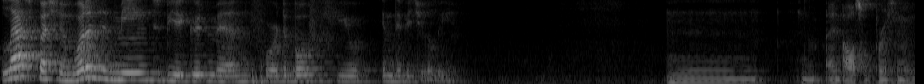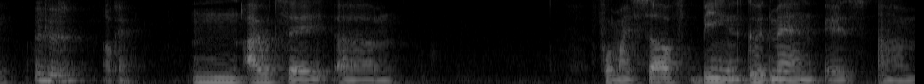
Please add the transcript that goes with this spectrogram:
last question. What does it mean to be a good man for the both of you individually? Mm, and also personally, I guess. Mm-hmm. Okay. Mm, I would say um, for myself, being a good man is um,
